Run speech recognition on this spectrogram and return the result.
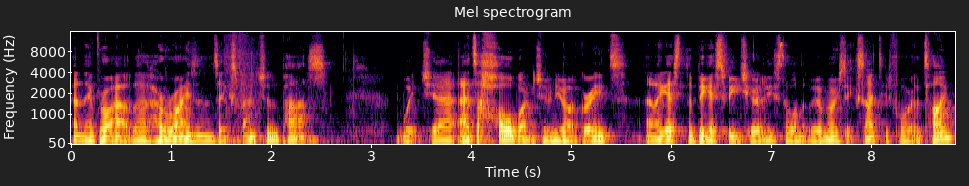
and they brought out the Horizons expansion pass, which uh, adds a whole bunch of new upgrades. And I guess the biggest feature, at least the one that we were most excited for at the time,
